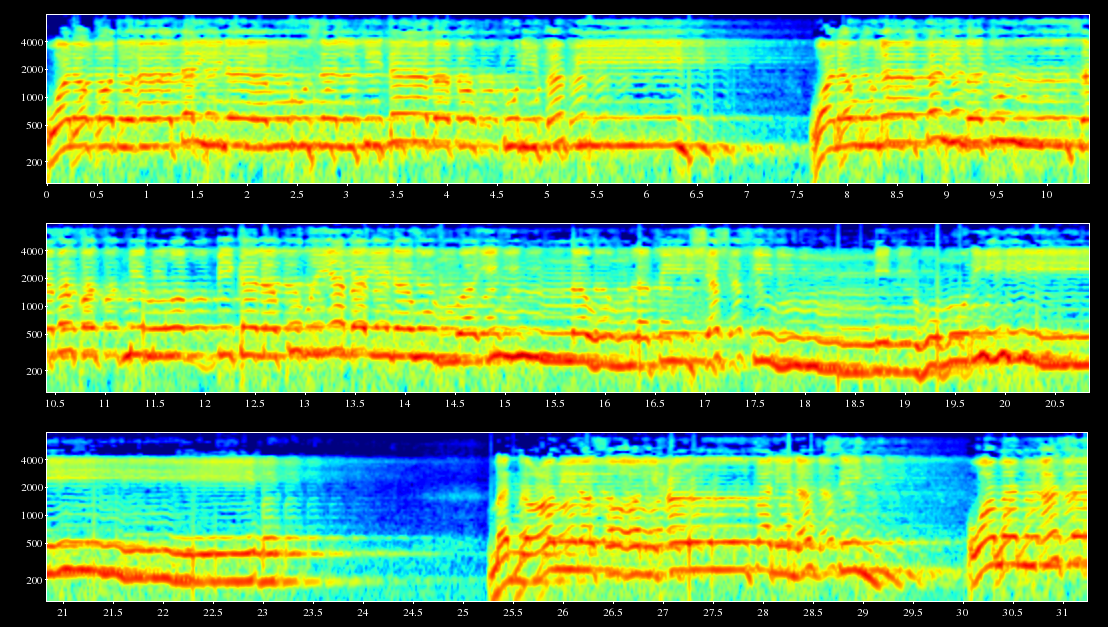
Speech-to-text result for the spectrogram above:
ولقد آتينا موسى الكتاب فاختلف فيه ولولا كلمة سبقت من ربك لقضي بينهم وإنهم لفي شك منه مريب من عمل صالحا فلنفسه ومن أساء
